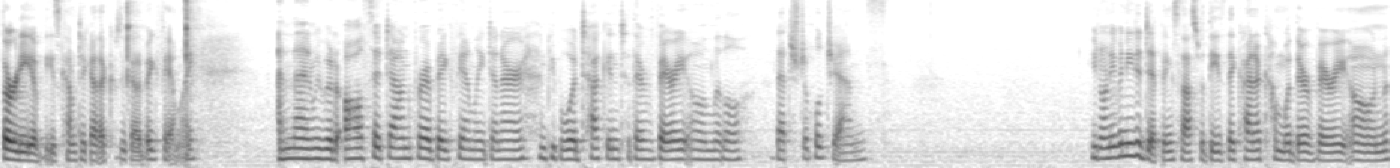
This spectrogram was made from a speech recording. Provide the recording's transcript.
30 of these come together because we've got a big family. And then we would all sit down for a big family dinner, and people would tuck into their very own little vegetable gems. You don't even need a dipping sauce with these, they kind of come with their very own.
